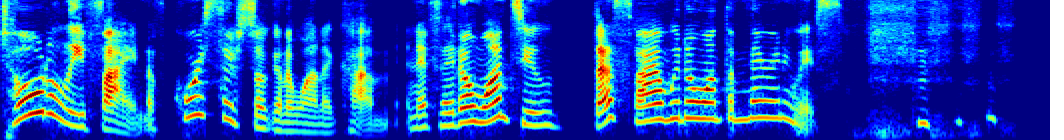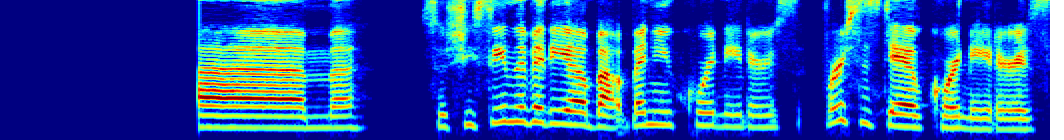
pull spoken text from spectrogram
totally fine. Of course, they're still going to want to come. And if they don't want to, that's fine. We don't want them there anyways. um, so she's seen the video about venue coordinators versus day of coordinators,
